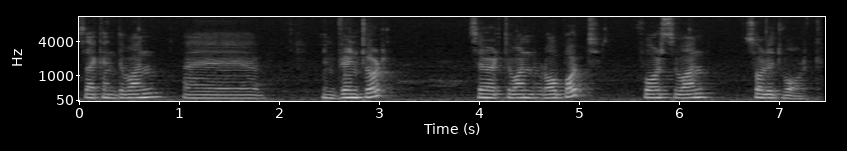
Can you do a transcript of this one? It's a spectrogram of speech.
second one uh, inventor third one robot fourth one solidwork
